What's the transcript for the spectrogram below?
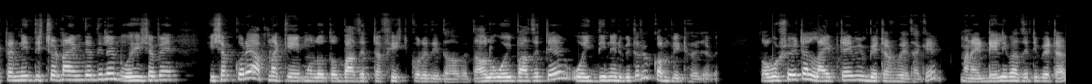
একটা নির্দিষ্ট টাইম দিয়ে দিলেন, ওই হিসাবে হিসাব করে আপনাকে মূলত বাজেটটা ফিক্সড করে দিতে হবে। তাহলে ওই বাজেটে ওই দিনের ভিতরে কমপ্লিট হয়ে যাবে। তো অবশ্যই এটা লাইফ টাইমই বেটার হয়ে থাকে মানে ডেলি বাজেটই বেটার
